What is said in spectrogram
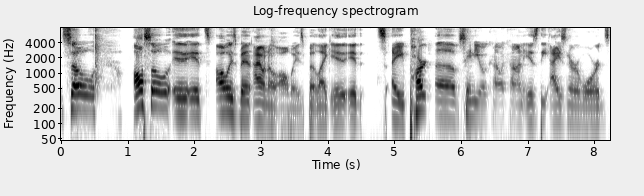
so also it, it's always been I don't know always, but like it, it's a part of San Diego Comic Con is the Eisner Awards.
